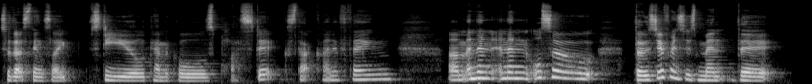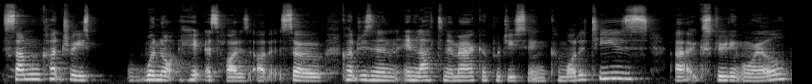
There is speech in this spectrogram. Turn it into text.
So that's things like steel, chemicals, plastics, that kind of thing. Um, and then and then also those differences meant that some countries were not hit as hard as others. So countries in, in Latin America producing commodities, uh, excluding oil,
